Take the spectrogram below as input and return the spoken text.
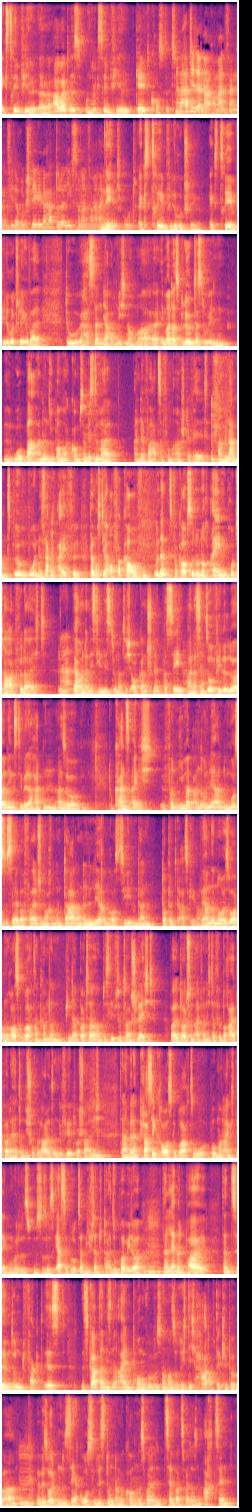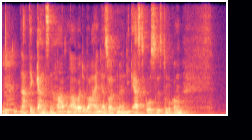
extrem viel äh, Arbeit ist und ja. extrem viel Geld kostet. Aber habt ihr danach am Anfang viele Rückschläge gehabt oder lief es von Anfang an eigentlich nee, ziemlich gut? Extrem viele Rückschläge. Extrem viele Rückschläge, weil du hast dann ja auch nicht nochmal äh, immer das Glück, dass du in einen urbanen Supermarkt kommst. Dann mhm. bist du mhm. mal an der Warze vom Arsch der Welt. Am Land irgendwo in der Sackeifel, da musst du ja auch verkaufen. Und dann verkaufst du nur noch einen pro Tag vielleicht. Ja. ja, und dann ist die Listung natürlich auch ganz schnell passé. Und das sind so viele Learnings, die wir da hatten. Also du kannst eigentlich von niemand anderem lernen, du musst es selber falsch mhm. machen und da dann deine Lehren rausziehen und dann doppelt Gas geben. Wir haben dann neue Sorten rausgebracht, dann kam dann Peanut Butter und das lief total mhm. schlecht, weil Deutschland einfach nicht dafür bereit war. Da hätte dann die Schokolade drin gefehlt wahrscheinlich. Mhm. Dann haben wir dann Klassik rausgebracht, so, wo man eigentlich denken würde, das müsste so das erste Produkt sein, lief dann total super wieder. Mhm. Dann Lemon Pie, dann Zimt und Fakt ist, es gab dann diesen einen Punkt, wo es nochmal so richtig hart auf der Kippe war, mhm. weil wir sollten eine sehr große Listung dann bekommen. Das war der Dezember 2018. Mhm. Nach der ganzen harten Arbeit über ein Jahr sollten wir dann die erste große Listung bekommen.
